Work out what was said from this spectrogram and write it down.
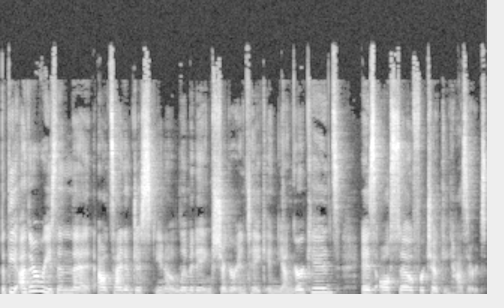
But the other reason that outside of just, you know, limiting sugar intake in younger kids is also for choking hazards.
